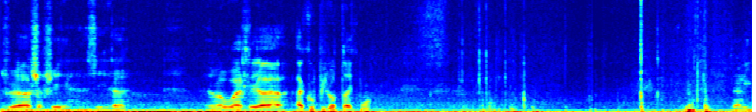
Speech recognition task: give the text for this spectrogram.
Je vais la chercher. Si, euh, elle va voir qu'il y a un copilote avec moi. J'arrive.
